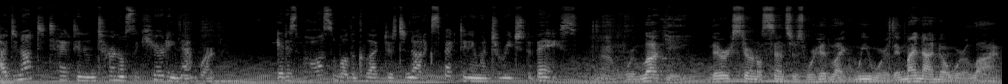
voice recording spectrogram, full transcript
I do not detect an internal security network. It is possible the collectors did not expect anyone to reach the base. Well, we're lucky, their external sensors were hit like we were. They might not know we're alive.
